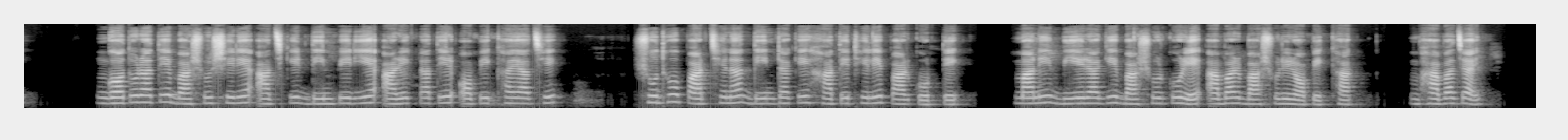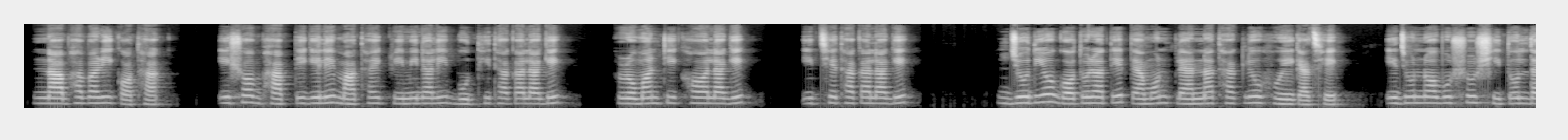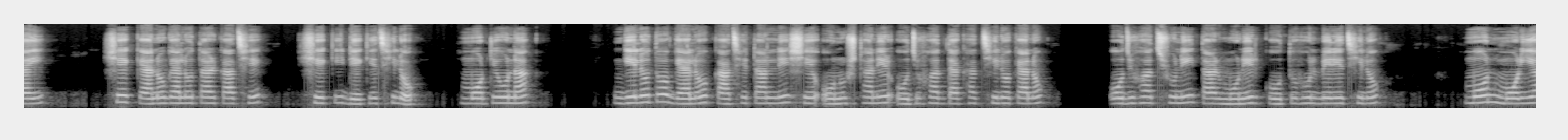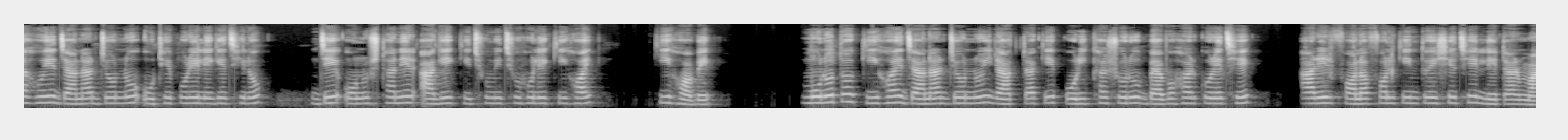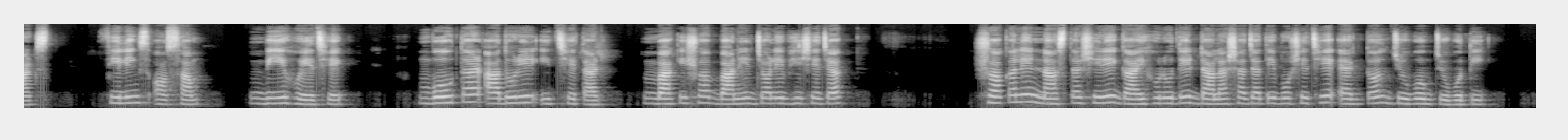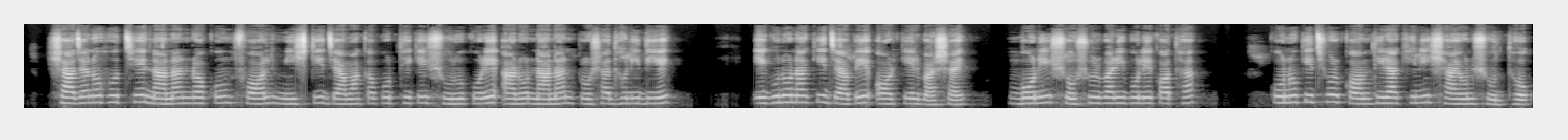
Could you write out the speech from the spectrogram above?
গত রাতে বাসর সেরে আজকের দিন পেরিয়ে আরেক রাতের অপেক্ষায় আছে, শুধু পারছে না দিনটাকে হাতে ঠেলে পার করতে। মানে বিয়ের আগে বাসর করে আবার বাসরের অপেক্ষা। ভাবা যায়, না ভাবারই কথা। এসব ভাবতে গেলে মাথায় ক্রিমিনালি বুদ্ধি থাকা লাগে, রোমান্টিক হওয়া লাগে, ইচ্ছে থাকা লাগে। যদিও গত রাতে তেমন প্ল্যান না থাকলেও হয়ে গেছে। এজন্য অবশ্য শীতল দায়ী। সে কেন গেল তার কাছে? সে কি ডেকেছিল? মোটেও না। গেল তো গেল, কাছে টানলে সে অনুষ্ঠানের অজুহাত দেখাচ্ছিল কেন? অজুহাত শুনেই তার মনের কৌতূহল বেড়েছিল। মন মরিয়া হয়ে জানার জন্য উঠে পড়ে লেগেছিল যে অনুষ্ঠানের আগে কিছু মিছু হলে কি হয়, কি হবে? মূলত কি হয় জানার জন্যই রাতটাকে পরীক্ষাস্বরূপ ব্যবহার করেছে আর এর ফলাফল কিন্তু এসেছে লেটার মার্কস, ফিলিংস অসাম, বিয়ে হয়েছে। বউ তার আদরের ইচ্ছে তার। বাকি সব বানের জলে ভেসে যাক। সকালের নাস্তা সেরে গায়ে হলুদের ডালা সাজাতে বসেছে একদল যুবক যুবতী। সাজানো হচ্ছে নানান রকম ফল, মিষ্টি জামা কাপড় থেকে শুরু করে আরও নানান প্রসাধনী দিয়ে। এগুলো নাকি যাবে অর্কের বাসায়, বোনের শ্বশুরবাড়ি বলে কথা। কোনো কিছুর কমতি রাখেনি সায়ন শুদ্ধ।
